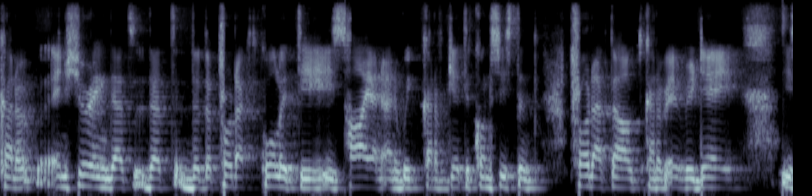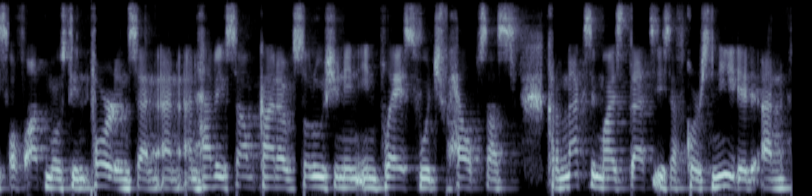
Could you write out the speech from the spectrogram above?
kind of ensuring that that the, the product quality is high and, and we kind of get a consistent product out kind of every day is of utmost importance. And, and, and having some kind of solution in, in place which helps us kind of maximize that is of course needed. And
